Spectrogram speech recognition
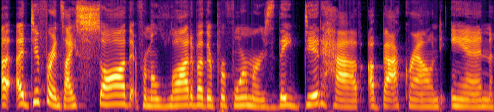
a, a, difference. I saw that from a lot of other performers, they did have a background in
